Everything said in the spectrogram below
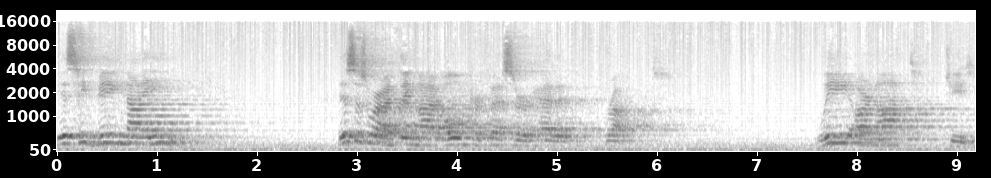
Is he being naive? This is where I think my old professor had it right. We are not Jesus.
